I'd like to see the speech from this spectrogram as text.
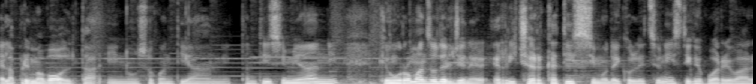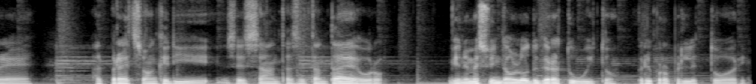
è la prima volta in non so quanti anni, tantissimi anni, che un romanzo del genere ricercatissimo dai collezionisti che può arrivare al prezzo anche di 60-70 euro, viene messo in download gratuito per i propri lettori.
